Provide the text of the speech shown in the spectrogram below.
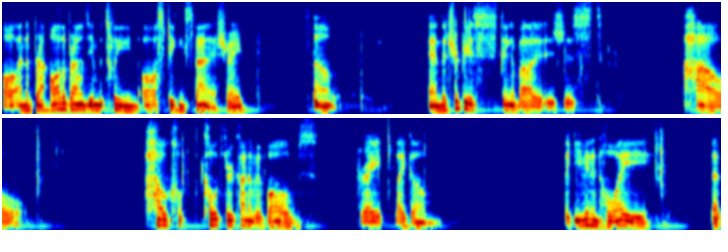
all and the all the browns in between, all speaking Spanish, right? Um, and the trippiest thing about it is just how how cu- culture kind of evolves, right? Like um, like even in Hawaii, that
